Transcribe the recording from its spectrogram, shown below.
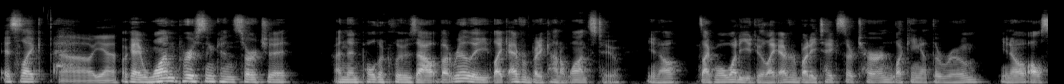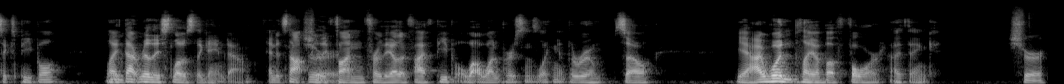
it's like, Oh, yeah. okay, one person can search it and then pull the clues out, but really, like everybody kind of wants to, you know? It's like, well, what do you do? Like everybody takes their turn looking at the room, you know, all six people. Like that really slows the game down, and it's not really Sure. fun for the other five people while one person's looking at the room. So, yeah, I wouldn't play above four. I think. Sure.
